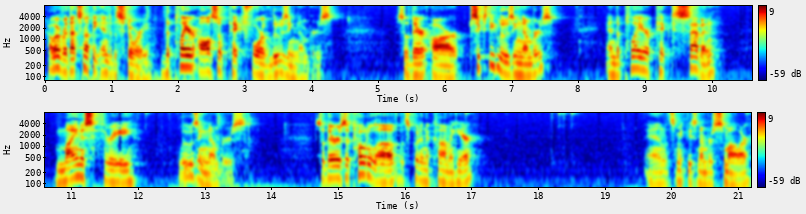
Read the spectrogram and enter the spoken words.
However, that's not the end of the story. The player also picked four losing numbers. So there are 60 losing numbers, and the player picked seven minus three losing numbers. So there is a total of, let's put in a comma here, and let's make these numbers smaller.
